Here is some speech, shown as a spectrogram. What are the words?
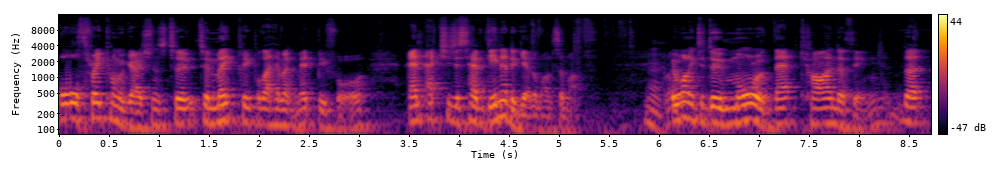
all three congregations to, to meet people they haven't met before and actually just have dinner together once a month. We're wanting to do more of that kind of thing. But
